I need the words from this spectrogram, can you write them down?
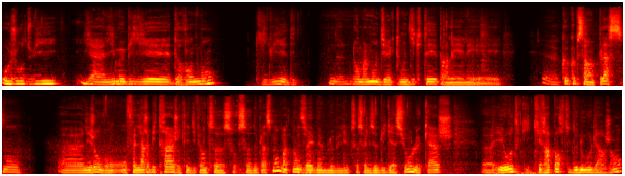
aujourd'hui, il y a l'immobilier de rendement qui lui est normalement directement dicté par les, les euh, co- comme ça un placement. euh, les gens vont, on fait l'arbitrage entre les différentes euh, sources de placement. Maintenant, Bien vous sûr. avez même le, que ce soit les obligations, le cash euh, et autres qui, qui rapportent de nouveau de l'argent.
